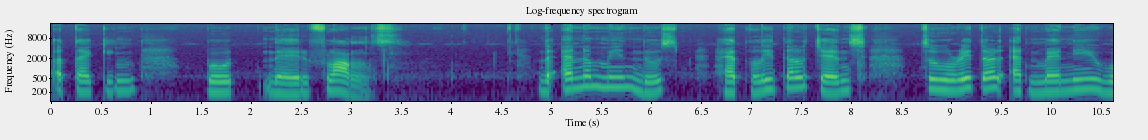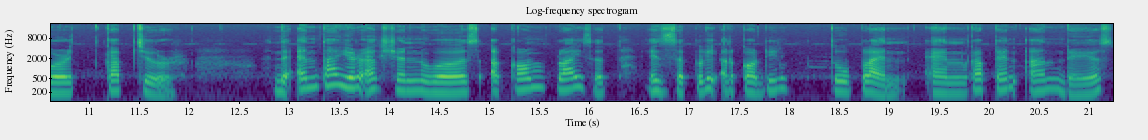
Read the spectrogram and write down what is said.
attacking both their flanks. The enemy thus had little chance to return and many were capture. The entire action was accomplished exactly according to plan, and Captain Andreas,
